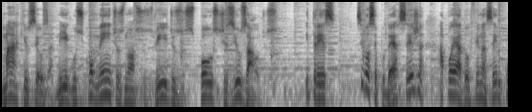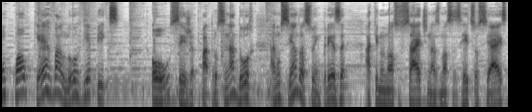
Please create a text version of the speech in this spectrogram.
marque os seus amigos, comente os nossos vídeos, os posts e os áudios. E 3. Se você puder, seja apoiador financeiro com qualquer valor via Pix. Ou seja patrocinador, anunciando a sua empresa aqui no nosso site, nas nossas redes sociais.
